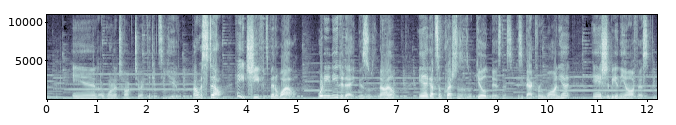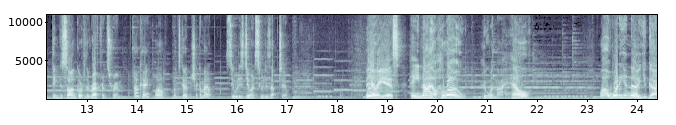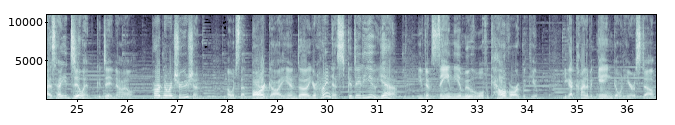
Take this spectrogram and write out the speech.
And I want to talk to, I think it's you. Oh, Estelle. Hey, Chief, it's been a while. What do you need today? Business with Niall? Yeah, I got some questions on some guild business. Is he back from Ruan yet? Yeah, he should be in the office. Think I saw him go to the reference room. Okay, well, let's go check him out. See what he's doing, see what he's up to. There he is. Hey, Niall, hello! Who in the hell? Well, what do you know, you guys, how you doing? Good day, Niall. Pardon our intrusion. Oh, it's that bard guy, and, uh, your highness. Good day to you, yeah. You even have Zane the Immovable of Calvard with you. You got kind of a gang going here, Estelle.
